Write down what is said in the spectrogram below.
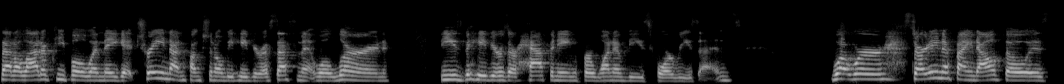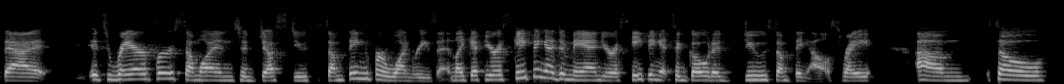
that a lot of people, when they get trained on functional behavior assessment, will learn these behaviors are happening for one of these four reasons. What we're starting to find out though is that it's rare for someone to just do something for one reason. Like if you're escaping a demand, you're escaping it to go to do something else, right? Um, so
